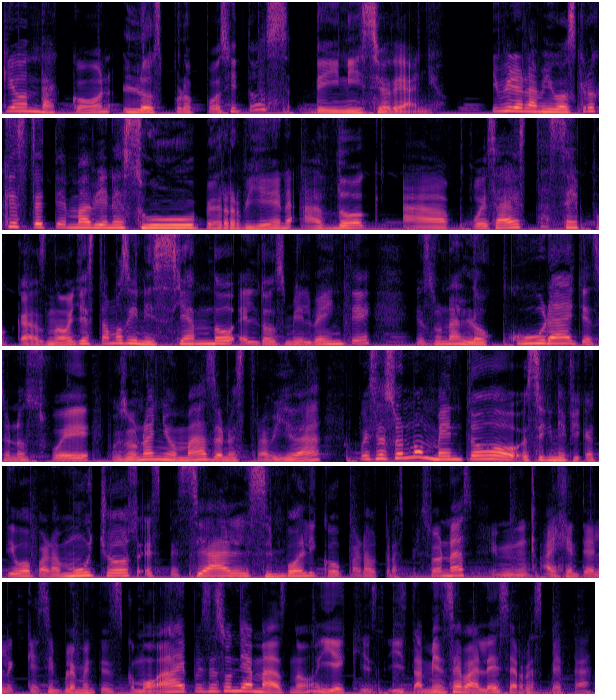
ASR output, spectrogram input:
¿qué onda con los propósitos de inicio de año? Y miren amigos, creo que este tema viene súper bien ad hoc a, pues a estas épocas, ¿no? Ya estamos iniciando el 2020, es una locura, ya se nos fue pues un año más de nuestra vida. Pues es un momento significativo para muchos, especial, simbólico para otras personas. hay gente que simplemente es como, ay, pues es un día más, ¿no? Y X, y también se vale, se respeta.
